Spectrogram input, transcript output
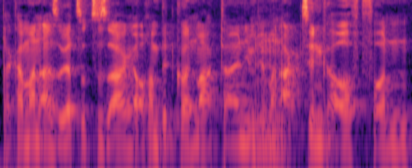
Da kann man also jetzt sozusagen auch am Bitcoin-Markt teilnehmen, indem man mhm. Aktien kauft von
